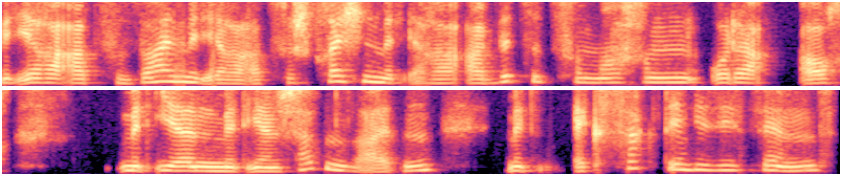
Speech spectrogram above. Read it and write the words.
mit ihrer Art zu sein, mit ihrer Art zu sprechen, mit ihrer Art Witze zu machen oder auch mit ihren, mit ihren Schattenseiten, mit exakt dem, wie sie sind,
